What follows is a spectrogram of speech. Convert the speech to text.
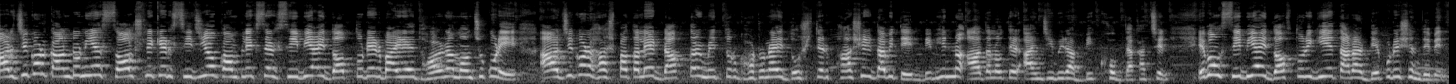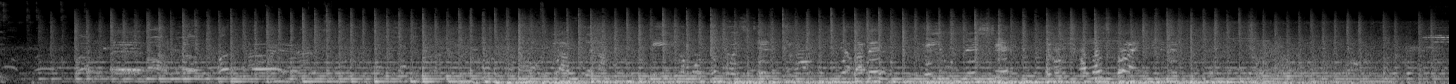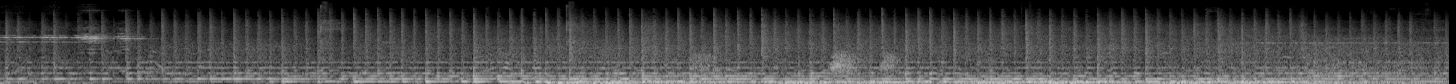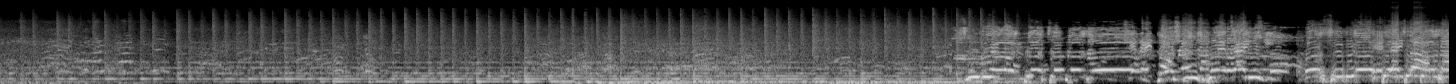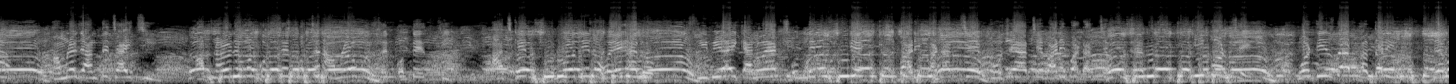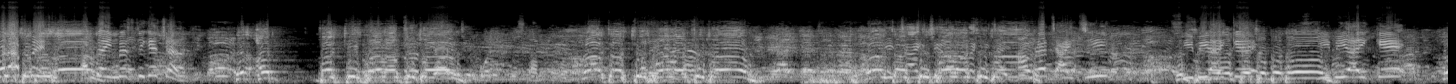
আরজিকর কাণ্ড নিয়ে সল্টলেকের সিজিও কমপ্লেক্সের সিবিআই দপ্তরের বাইরে ধর্ণা মঞ্চ করে আরজিকর হাসপাতালে ডাক্তার মৃত্যুর ঘটনায় দোষীদের ফাঁসির দাবিতে বিভিন্ন আদালতের আইনজীবীরা বিক্ষোভ দেখাচ্ছেন এবং সিবিআই দপ্তরে গিয়ে তারা ডেপুটেশন দেবেন। সেটাই তো আমরা জানতে চাইছি। সেটাই তো আমরা আমরা জানতে চাইছি। আপনারা যেমন কোশ্চেন করছেন আমরাও কোশ্চেন করতে এসেছি। আজকে পনেরো দিন হয়ে গেল। সিবিআই কেন এক সন্দীপ ঘোষকে বাড়ি পাঠাচ্ছে বসে আছে বাড়ি পাঠাচ্ছে। কি করছে? What is the further development of the investigation Justice for Amsterdam! Justice for Amsterdam! আমরা চাইছি সিবিআইকে সিবিআইকে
